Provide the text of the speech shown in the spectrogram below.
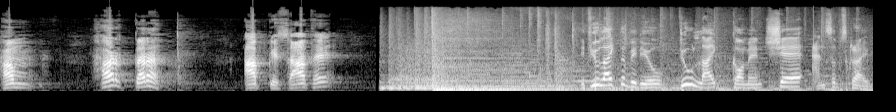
हम हर तरह आपके साथ हैं। If you like the video do like comment share and subscribe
